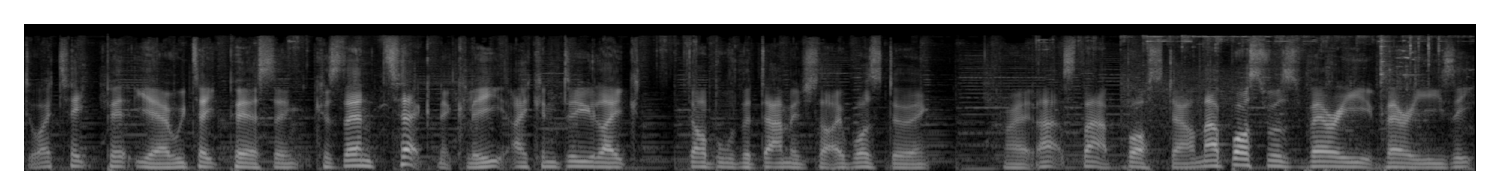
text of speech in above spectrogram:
Do I take... Yeah, we take piercing. Because then, technically, I can do, like, double the damage that I was doing. All right, that's that boss down. That boss was very, very easy.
